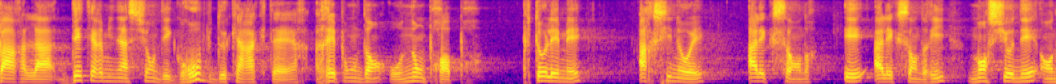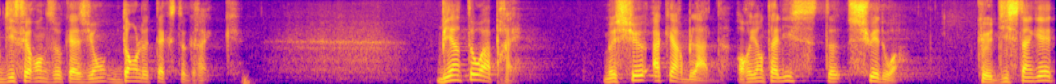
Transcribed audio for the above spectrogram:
par la détermination des groupes de caractères répondant aux noms propres Ptolémée, Arsinoé, Alexandre et Alexandrie, mentionnés en différentes occasions dans le texte grec. Bientôt après, M. Ackerblad, orientaliste suédois, que distinguait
